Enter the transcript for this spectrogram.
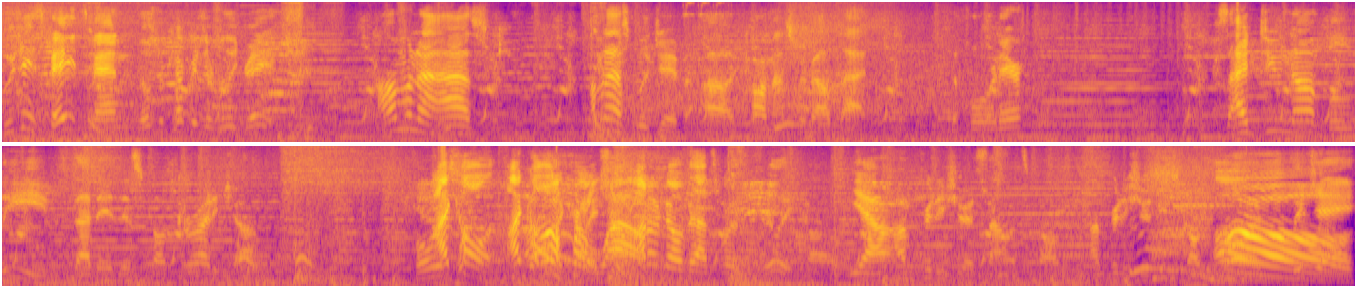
Blue Jays fades, man. Those recoveries are really great. I'm gonna ask. I'm gonna ask Blue Jay, about- uh, Ka-Master about that. The forward air. Because I do not believe that it is called karate chop. I call it, I call it a Oh, karate chop. I don't know if that's what it's really called. Yeah, I'm pretty sure it's not what it's called. I'm pretty sure it's just called. Oh, Blue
